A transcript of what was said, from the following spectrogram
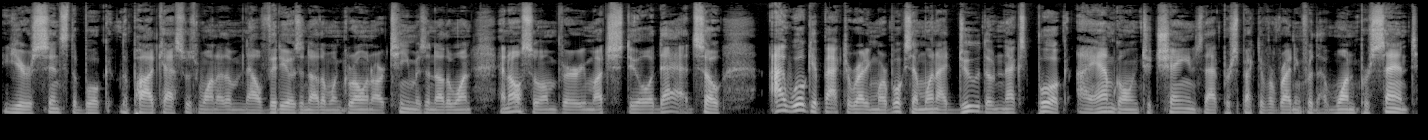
years since the book. The podcast was one of them. Now video is another one. Growing our team is another one. And also, I'm very much still a dad. So I will get back to writing more books. And when I do the next book, I am going to change that perspective of writing for that 1%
